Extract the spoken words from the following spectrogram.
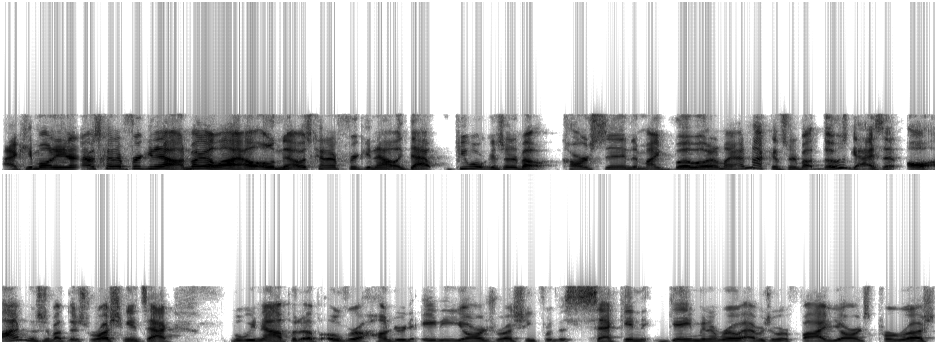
I came on here, I was kind of freaking out. I'm not gonna lie, I'll own that. I was kind of freaking out. Like that, people were concerned about Carson and Mike Bobo. And I'm like, I'm not concerned about those guys at all. I'm concerned about this rushing attack. But we now put up over 180 yards rushing for the second game in a row, average over five yards per rush.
